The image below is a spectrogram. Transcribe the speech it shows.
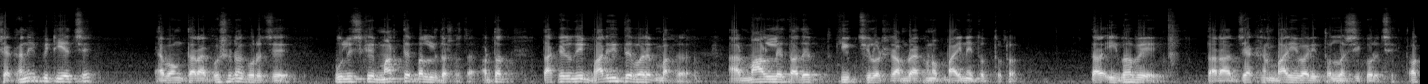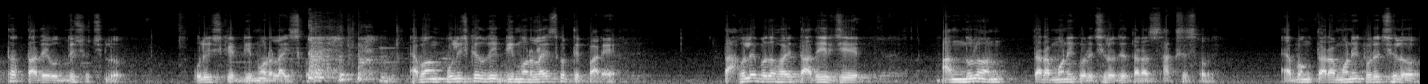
সেখানেই পিটিয়েছে এবং তারা ঘোষণা করেছে পুলিশকে মারতে পারলে দশ হাজার। অর্থাৎ তাকে যদি বাড়ি দিতে পারে আর মারলে তাদের কি ছিল সেটা আমরা এখনও পাইনি তথ্যটা। তারা এইভাবে তারা যেখান বাড়ি বাড়ি তল্লাশি করেছে, অর্থাৎ তাদের উদ্দেশ্য ছিল পুলিশকে ডিমোরালাইজ করা। এবং পুলিশকে যদি ডিমোরালাইজ করতে পারে, তাহলে বোধ হয় তাদের যে আন্দোলন, তারা মনে করেছিল যে তারা সাকসেস হবে। এবং তারা মনে করেছিল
